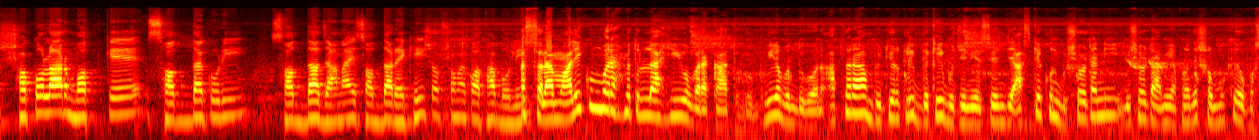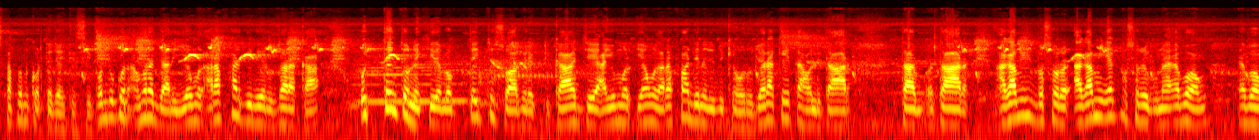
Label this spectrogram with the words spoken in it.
সকলার মতকে শ্রদ্ধা করি শ্রদ্ধা জানাই, শ্রদ্ধা রেখেই সবসময় কথা বলি। আসসালামু আলাইকুম রহমতুল্লাহি ওবরাকাতুহু ভুইরা বন্ধুগণ, আপনারা ভিডিওর ক্লিপ দেখেই বুঝে নিয়েছেন যে আজকে কোন বিষয়টা নিয়ে বিষয়টা আমি আপনাদের সম্মুখে উপস্থাপন করতে যাইতেছি। বন্ধুগণ, আমরা জানি ইয়মুল আরাফার দিনে রোজা রাখা অত্যন্ত নেকির এবং অত্যন্ত সোয়াবের একটি কাজ যে আইমুল ইয়ামুল আরাফার দিনে যদি কেউ রোজা রাখে, তাহলে তার তার তার আগামী বছর আগামী এক বছরের গুণা এবং এবং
